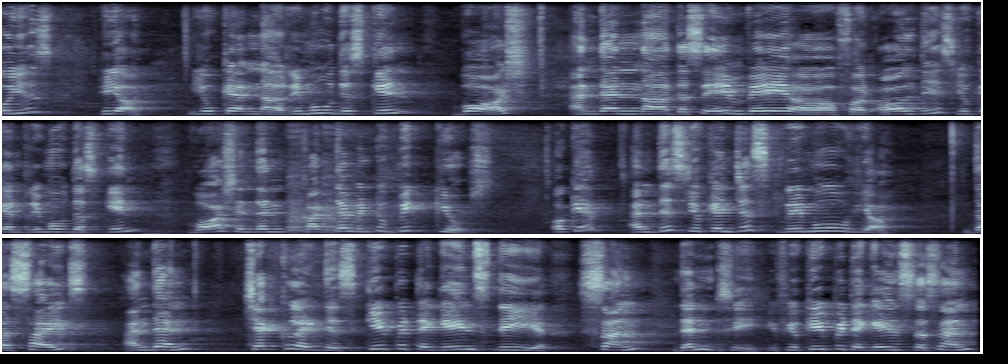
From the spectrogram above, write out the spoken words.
do is here you can uh, remove the skin wash and then uh, the same way uh, for all this you can remove the skin wash and then cut them into big cubes. Okay? And this you can just remove here the sides and then check like this. Keep it against the sun. Then see if you keep it against the sun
